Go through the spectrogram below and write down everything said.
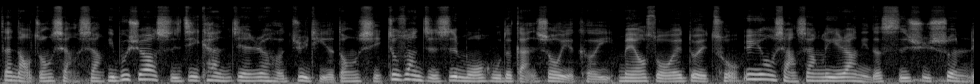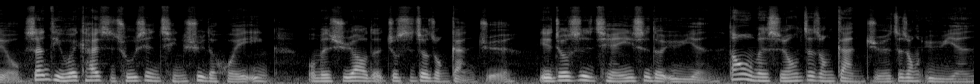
在脑中想象，你不需要实际看见任何具体的东西，就算只是模糊的感受也可以，没有所谓对错。运用想象力，让你的思绪顺流，身体会开始出现情绪的回应。我们需要的就是这种感觉。也就是潜意识的语言。当我们使用这种感觉、这种语言，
